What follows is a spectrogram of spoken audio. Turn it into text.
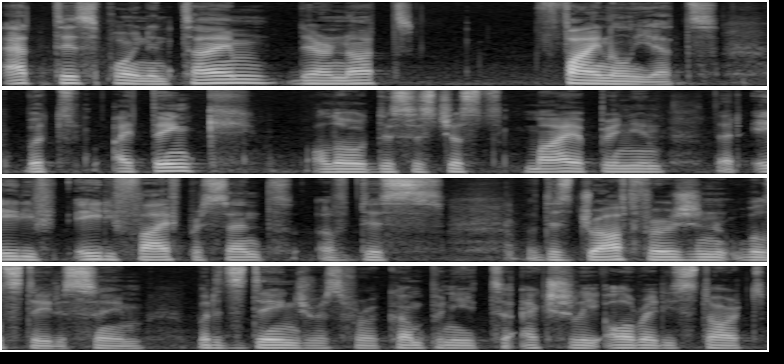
at this point in time, they're not final yet. But I think, although this is just my opinion, that 80, 85% of this, of this draft version will stay the same. But it's dangerous for a company to actually already start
